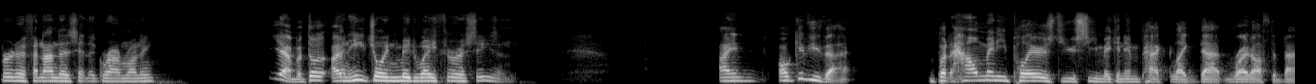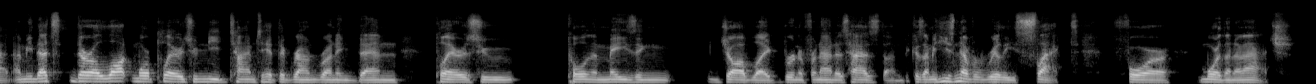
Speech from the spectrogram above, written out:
Bruno Fernandes hit the ground running yeah but I, and he joined midway through a season. I I'll give you that. But how many players do you see make an impact like that right off the bat? I mean, that's there are a lot more players who need time to hit the ground running than players who pull an amazing job like Bruno Fernandes has done. Because I mean, he's never really slacked for more than a match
